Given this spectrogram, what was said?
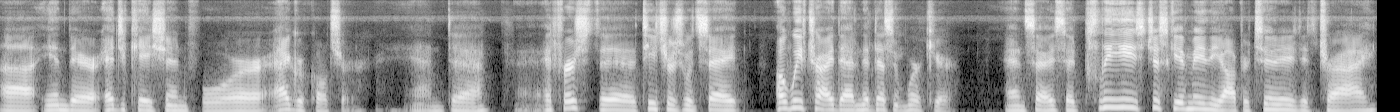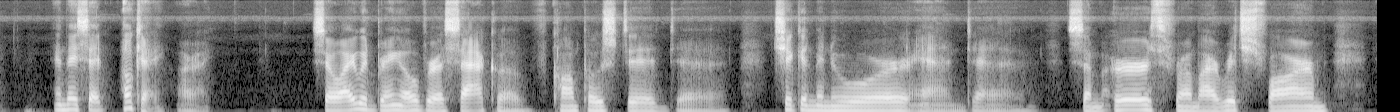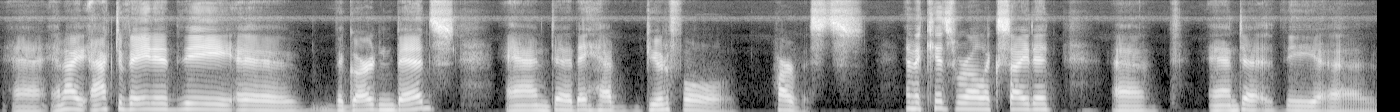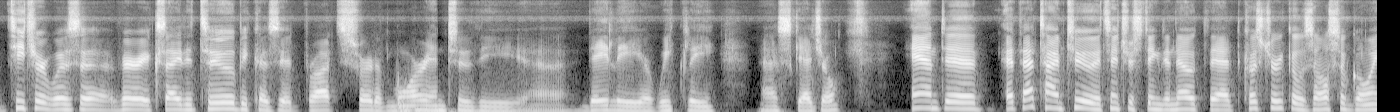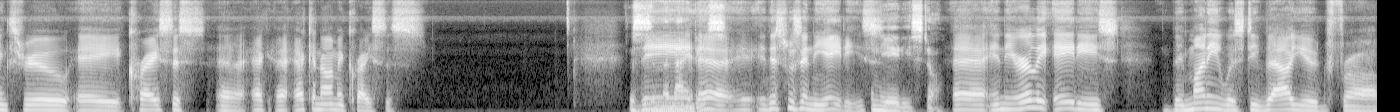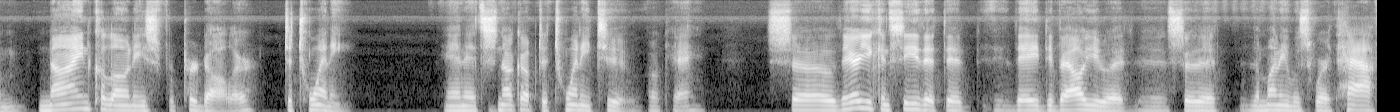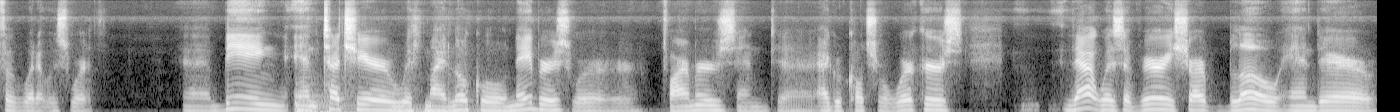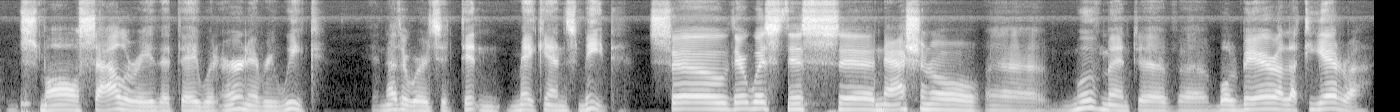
uh, in their education for agriculture. And uh, at first, the teachers would say, Oh, we've tried that and it doesn't work here. And so I said, Please just give me the opportunity to try. And they said, Okay, all right. So I would bring over a sack of composted uh, chicken manure and uh, some earth from our rich farm. Uh, and I activated the, uh, the garden beds, and uh, they had beautiful harvests. And the kids were all excited. Uh, and uh, the teacher was very excited too because it brought sort of more into the daily or weekly schedule. And at that time, too, it's interesting to note that Costa Rica was also going through a crisis, uh, ec- economic crisis. This the, is in the 90s. Uh, this was in the 80s. In the 80s still. Uh, in the early 80s, the money was devalued from nine colones for, per dollar to 20. And it snuck up to 22. Okay. So there you can see that, that they devalue it uh, so that the money was worth half of what it was worth. Uh, being in touch here with my local neighbors were farmers and uh, agricultural workers. That was a very sharp blow in their small salary that they would earn every week. In other words, it didn't make ends meet. So there was this uh, national uh, movement of uh, Volver a la Tierra.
